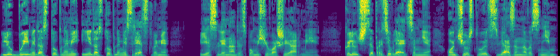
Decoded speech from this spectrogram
любыми доступными и недоступными средствами, если надо, с помощью вашей армии. Ключ сопротивляется мне, он чувствует связанного с ним.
